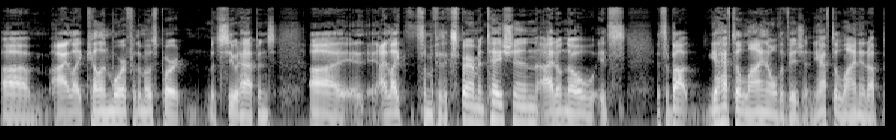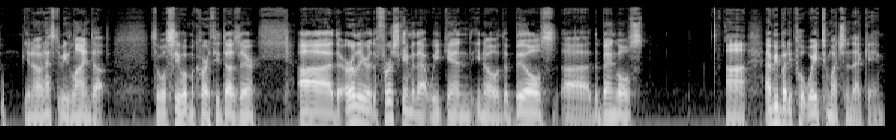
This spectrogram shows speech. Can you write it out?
Um, I like Kellen Moore for the most part. Let's see what happens. Uh, I like some of his experimentation. I don't know. It's it's about you have to line all the vision. You have to line it up. You know, it has to be lined up. So we'll see what McCarthy does there. Uh, the earlier, the first game of that weekend, you know, the Bills, uh, the Bengals. Uh, everybody put way too much in that game.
